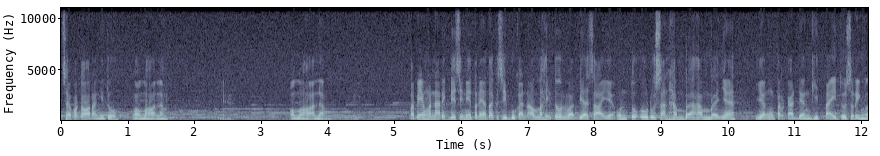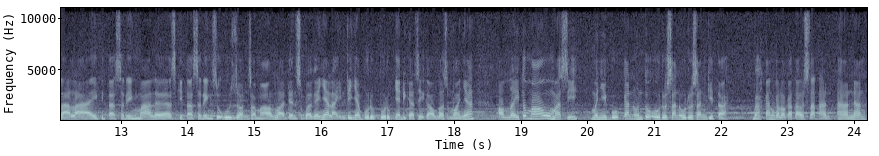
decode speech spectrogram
Siapakah orang itu? Allah alam. Ya. Allah alam. Tapi yang menarik di sini ternyata kesibukan Allah itu luar biasa ya. Untuk urusan hamba-hambanya yang terkadang kita itu sering lalai, kita sering males, kita sering suuzon sama Allah dan sebagainya lah. Intinya buruk-buruknya dikasih ke Allah semuanya. Allah itu mau masih menyibukkan untuk urusan-urusan kita. Bahkan kalau kata Ustadz Hanan,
